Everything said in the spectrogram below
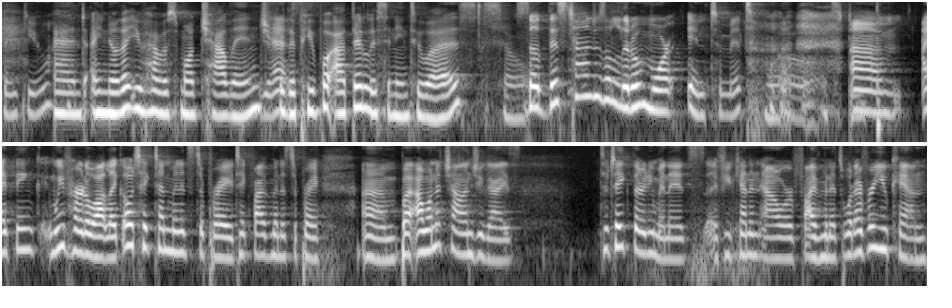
Thank you And I know that you have a small challenge for the people out there listening to us. So, so this challenge is a little more intimate Whoa, um, I think we've heard a lot like, oh, take 10 minutes to pray, take five minutes to pray. Um, but I want to challenge you guys to take 30 minutes, if you can, an hour, five minutes, whatever you can.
